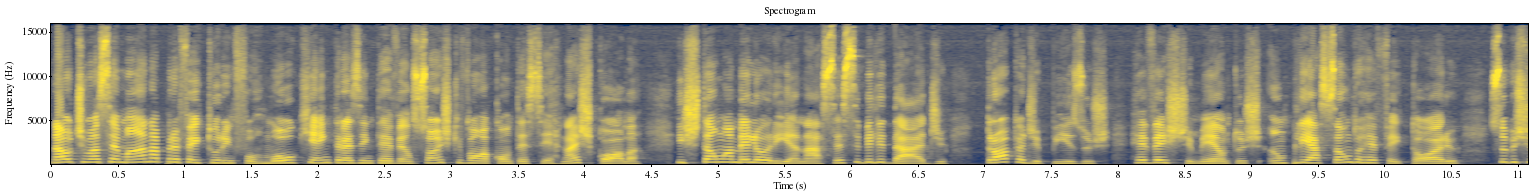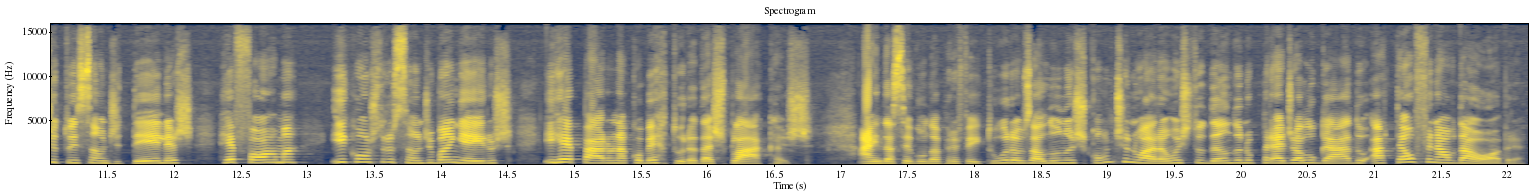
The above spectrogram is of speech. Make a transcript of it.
Na última semana, a Prefeitura informou que entre as intervenções que vão acontecer na escola estão a melhoria na acessibilidade, troca de pisos, revestimentos, ampliação do refeitório, substituição de telhas, reforma e construção de banheiros e reparo na cobertura das placas. Ainda segundo a Prefeitura, os alunos continuarão estudando no prédio alugado até o final da obra,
